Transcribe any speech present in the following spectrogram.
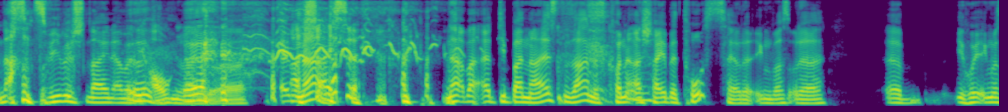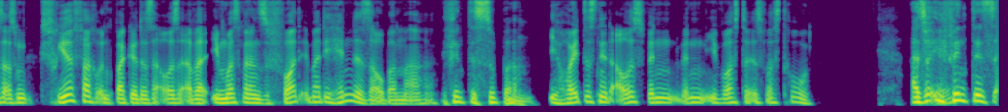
nach dem Zwiebelschneiden einmal die Äh, Augen rein. Oder? Ach, na, scheiße. na, aber äh, die banalsten Sachen, das kann eine Scheibe Toast sein oder irgendwas. Oder äh, ich hole irgendwas aus dem Gefrierfach und backe das aus, aber ich muss mir dann sofort immer die Hände sauber machen. Ich finde das super. Hm. Ich halte das nicht aus, wenn, wenn ich weiß, da ist was droh. Also Okay. ich finde das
